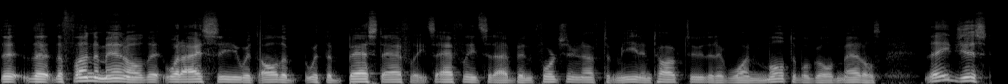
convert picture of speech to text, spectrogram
the, the the fundamental that what i see with all the with the best athletes athletes that i've been fortunate enough to meet and talk to that have won multiple gold medals they just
